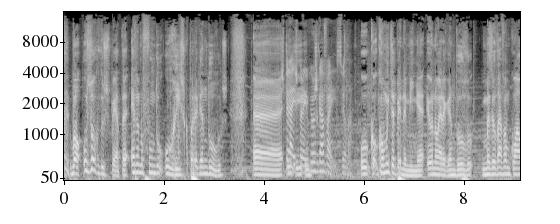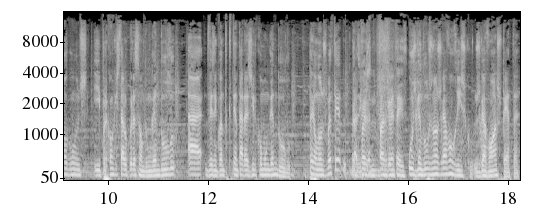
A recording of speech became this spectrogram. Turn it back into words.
Bom, o jogo do espeta era no fundo o risco para gandulos. Uh, espera aí, espera aí, eu jogava isso, vê lá. O, com, com, muita pena minha, eu não era gandulo, mas eu dava-me com alguns. E para conquistar o coração de um gandulo, há de vez em quando que tentar agir como um gandulo para ele não nos bater. Basicamente. Pois, basicamente é isso. Os gandulos não jogavam risco, jogavam ao espeta.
